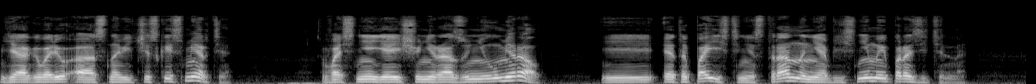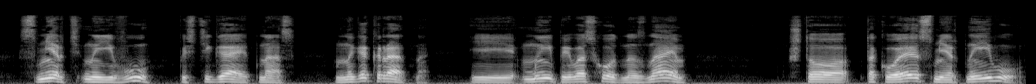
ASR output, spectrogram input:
Я говорю о сновидческой смерти. Во сне я еще ни разу не умирал, и это поистине странно, необъяснимо и поразительно. Смерть наяву постигает нас многократно, и мы превосходно знаем, что такое смерть наяву.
